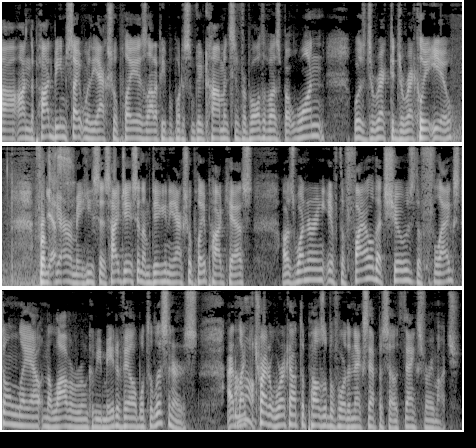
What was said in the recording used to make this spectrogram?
uh, on the Podbean site where the actual play is. A lot of people put some good comments in for both of us, but one was directed directly at you from Yes. Jeremy. He says, "Hi Jason, I'm digging the actual play podcast. I was wondering if the file that shows the flagstone layout in the lava room could be made available to listeners. I'd like Oh. to try to work out the puzzle before the next episode. Thanks very much."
